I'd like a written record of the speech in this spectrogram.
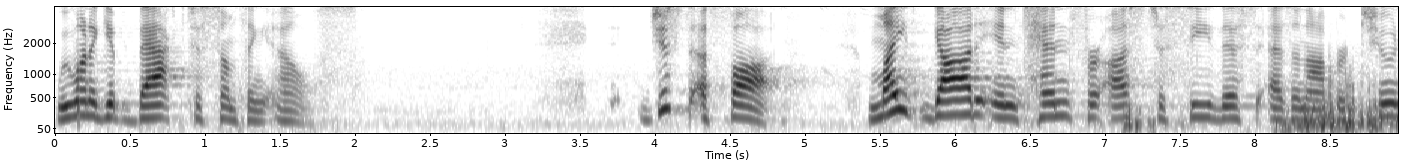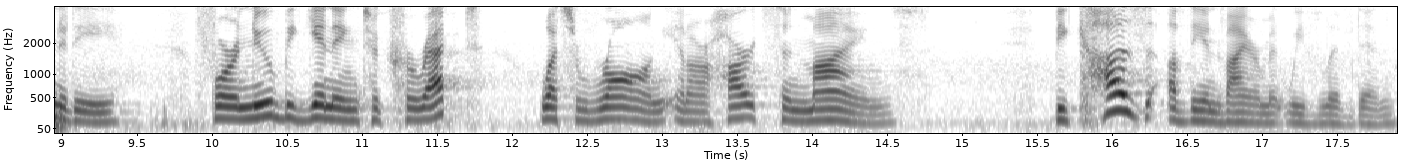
We want to get back to something else. Just a thought. Might God intend for us to see this as an opportunity for a new beginning to correct what's wrong in our hearts and minds because of the environment we've lived in?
